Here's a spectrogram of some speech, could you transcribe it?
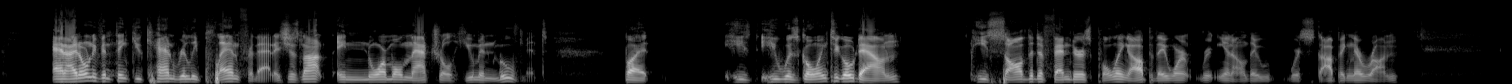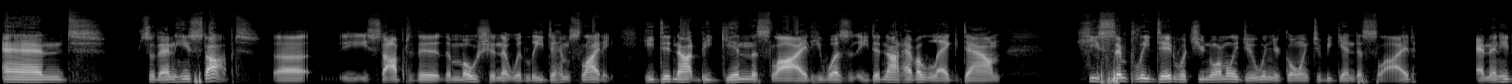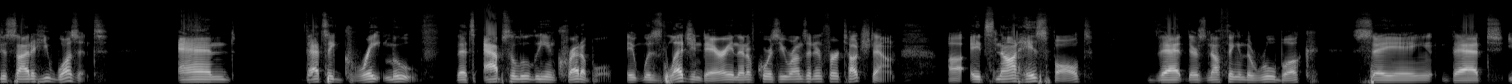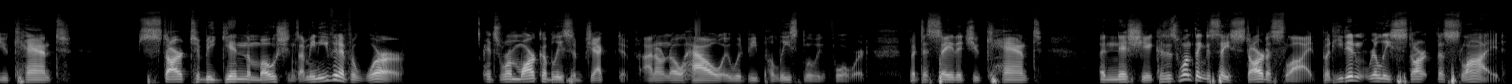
And I don't even think you can really plan for that. It's just not a normal, natural human movement. But he he was going to go down. He saw the defenders pulling up. They weren't, you know, they were stopping their run. And so then he stopped. Uh, he stopped the the motion that would lead to him sliding. He did not begin the slide. He wasn't. He did not have a leg down. He simply did what you normally do when you're going to begin to slide, and then he decided he wasn't. And that's a great move. That's absolutely incredible. It was legendary, and then of course he runs it in for a touchdown. Uh, it's not his fault that there's nothing in the rule book saying that you can't start to begin the motions. I mean, even if it were, it's remarkably subjective. I don't know how it would be policed moving forward, but to say that you can't initiate because it's one thing to say start a slide, but he didn't really start the slide.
